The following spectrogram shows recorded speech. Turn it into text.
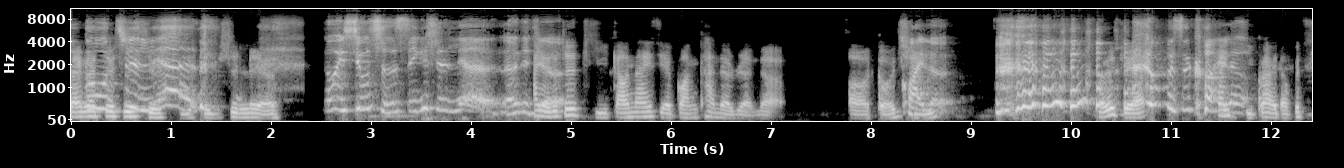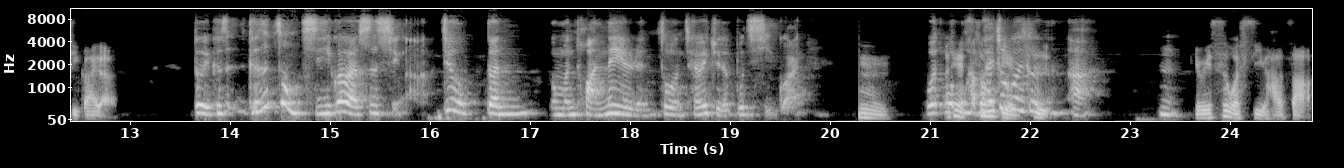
那个度就是训练，训练，对，羞耻心训练，然后就还有就是提高那一些观看的人的呃格局。快，乐，我就觉得 不是快太乐奇。怪都不奇怪了。对，可是可是这种奇奇怪怪的事情啊，就跟我们团内的人做，你才会觉得不奇怪。嗯，我我我还做过一个啊，嗯，有一次我洗好澡，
